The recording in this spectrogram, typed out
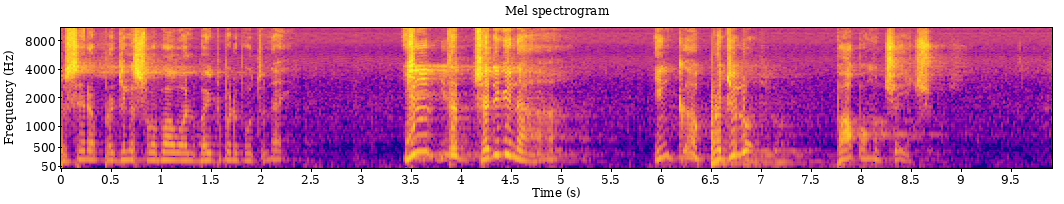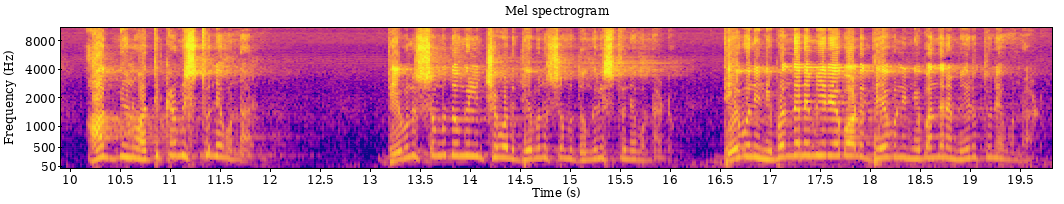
చూసారా? ప్రజల స్వభావాలు బయటపడిపోతున్నాయి. ఎంత జరిగినా ఇంకా ప్రజలు పాపము చేయొచ్చు. ఆజ్ఞను అతిక్రమిస్తూనే ఉన్నారు. దేవుని సొమ్ము దొంగిలించేవాడు దేవుని సొమ్ము దొంగిలిస్తూనే ఉన్నాడు. దేవుని నిబంధన మీరేవాడు దేవుని నిబంధన మీరుతూనే ఉన్నాడు.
